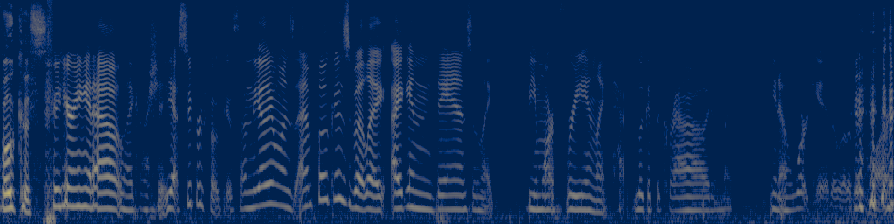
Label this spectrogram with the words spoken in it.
Focus. figuring it out, like, oh shit, yeah, super focused. On the other ones, I'm focused, but like, I can dance and like be more free and like ha- look at the crowd and like, you know, work it a little bit more.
